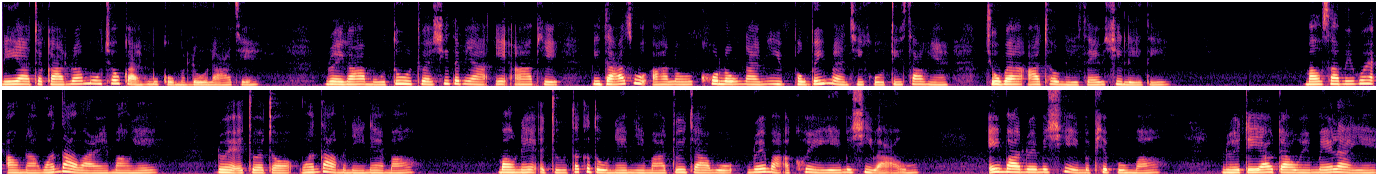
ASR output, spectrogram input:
နေရာတကာလွှမ်းမိုးချုပ်ကင်မှုကိုမလိုလားခြင်း။ຫນွေကမူသူ့အတွက်ရှိသမျှအင်အားဖြင့်မိသားစုအားလုံးခိုလုံနိုင်မည့်ပုံပိမှန်ကြီးကိုတိဆောက်ရန်ကြိုးပမ်းအားထုတ်နေဆဲရှိလေသည်။ မောင်စာမေးပွဲအောင်တာဝမ်းသာပါတယ်မောင်ရဲ့။နှွယ်အတွက်တော့ဝမ်းသာမနေနဲ့မောင်။မောင်နဲ့အတူတက္ကသိုလ်နယ်မြေမှာတွေ့ကြဖို့နှွယ်မှာအခွင့်အရေးမရှိပါဘူး။အိမ်မှာနှွယ်မရှိရင်မဖြစ်ဘူးမောင်။နှွယ်တယောက်တာဝန်မဲလိုက်ရင်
